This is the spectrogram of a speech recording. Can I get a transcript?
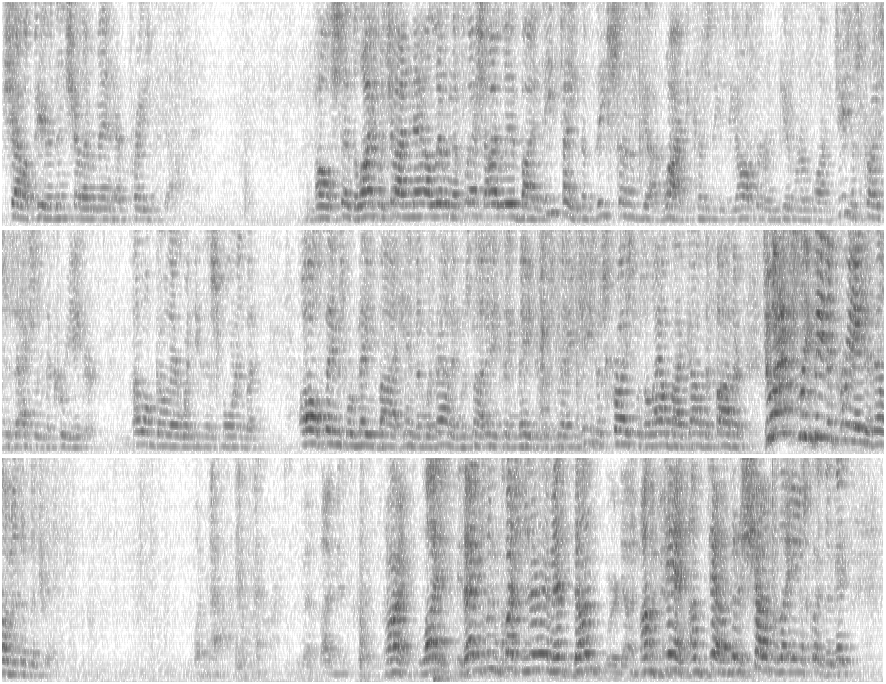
shall appear, then shall every man have praise God. And Paul said, The life which I now live in the flesh, I live by the faith of the Son of God. Why? Because he's the author and giver of life. Jesus Christ is actually the creator. I won't go there with you this morning, but all things were made by him, and without him was not anything made that was made. Jesus Christ was allowed by God the Father to actually be the creative element of the Trinity. What power, what power. We got five minutes. All right, life. Is that including questions and everything? I mean, that's done? We're done. I'm dead. I'm dead. I'm going to shut up and let you ask questions, okay?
